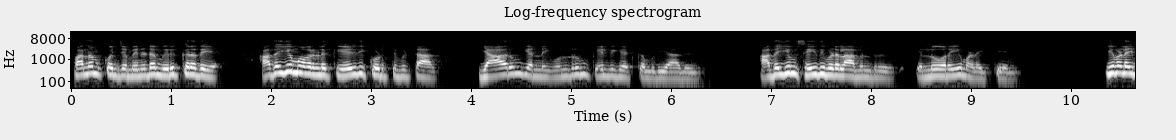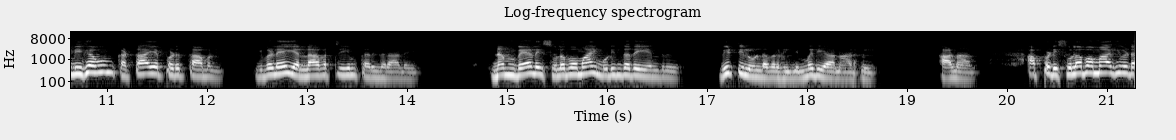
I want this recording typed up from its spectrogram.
பணம் கொஞ்சம் என்னிடம் இருக்கிறதே அதையும் அவர்களுக்கு எழுதி கொடுத்து விட்டால் யாரும் என்னை ஒன்றும் கேள்வி கேட்க முடியாது. அதையும் செய்து விடலாம் என்று எல்லோரையும் அழைத்தேன். இவளை மிகவும் கட்டாயப்படுத்தாமல் இவளே எல்லாவற்றையும் தருகிறாளே. நம் வேலை சுலபமாய் முடிந்ததே என்று வீட்டில் உள்ளவர்கள் நிம்மதியானார்கள். ஆனால் அப்படி சுலபமாகிவிட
